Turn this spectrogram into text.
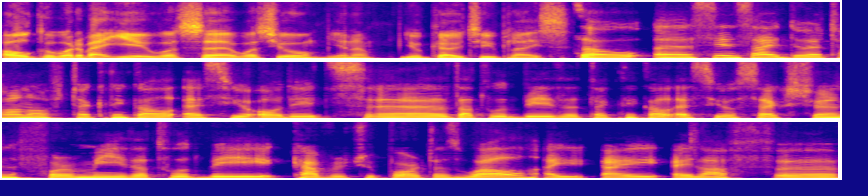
Olga, what about you? What's uh, what's your you know your go to place? So uh, since I do a ton of technical SEO audits, uh, that would be the technical SEO section for me. That would be coverage report as well. I I, I love uh,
